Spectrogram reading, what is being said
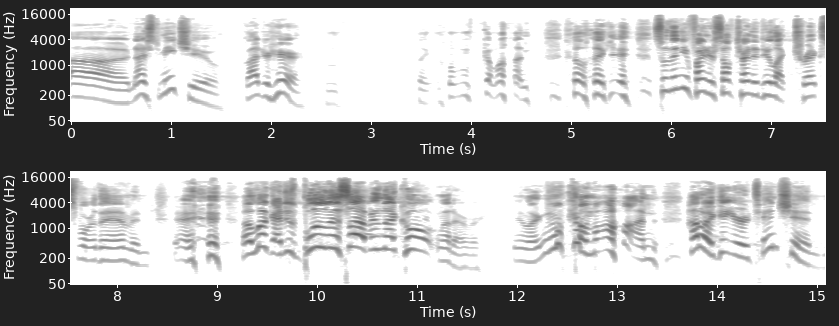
Uh, nice to meet you. Glad you're here. Like, oh, come on. like, so then you find yourself trying to do like tricks for them and, and oh, look, I just blew this up. Isn't that cool? Whatever. You're like, well, come on. How do I get your attention?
